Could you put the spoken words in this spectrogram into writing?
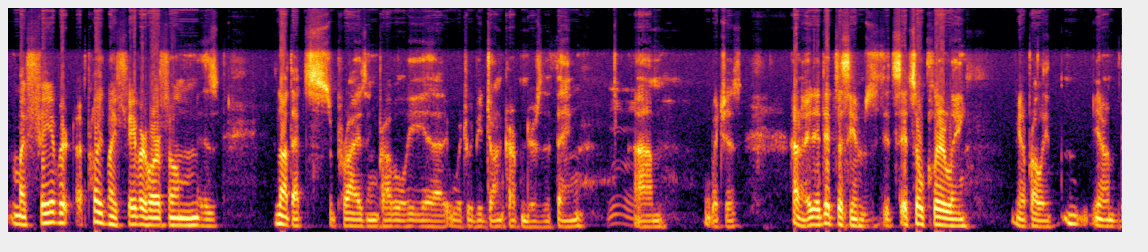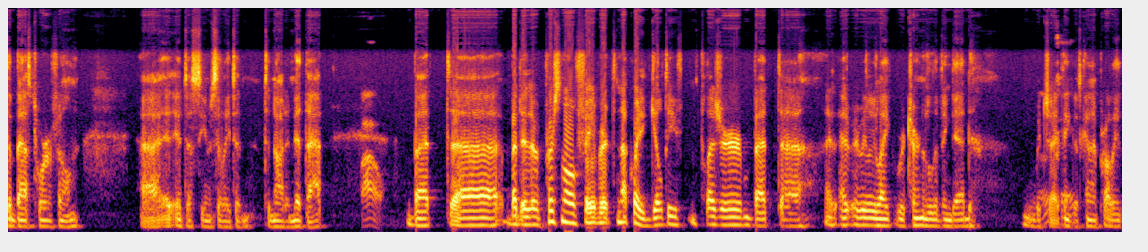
my favorite, uh, probably my favorite horror film is not that surprising, probably, uh, which would be John Carpenter's The Thing, um, which is I don't know, it, it just seems it's it's so clearly, you know, probably you know the best horror film. Uh, it, it just seems silly to to not admit that Wow. but uh, but a personal favorite, not quite a guilty pleasure, but uh, I, I really like Return of the Living Dead, which I think is kind of probably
